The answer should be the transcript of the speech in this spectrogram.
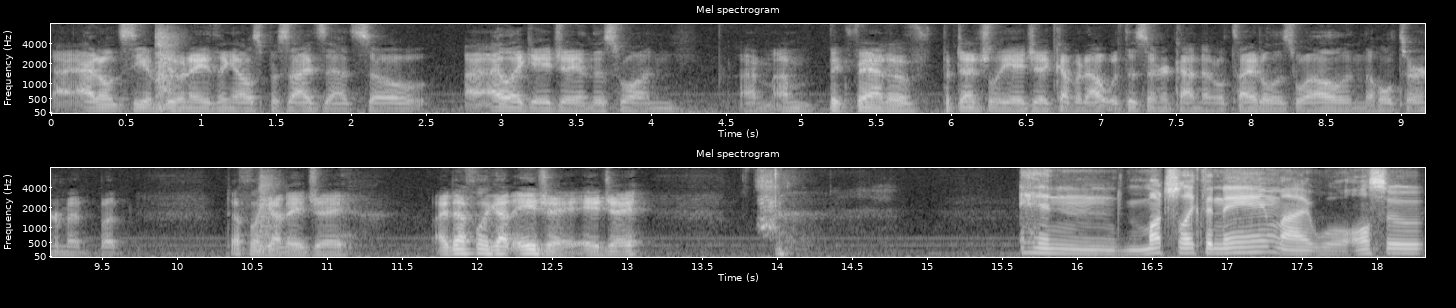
I, I don't see him doing anything else besides that. So I, I like AJ in this one. I'm I'm a big fan of potentially AJ coming out with this Intercontinental title as well in the whole tournament, but definitely got AJ. I definitely got AJ. AJ. And much like the name, I will also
